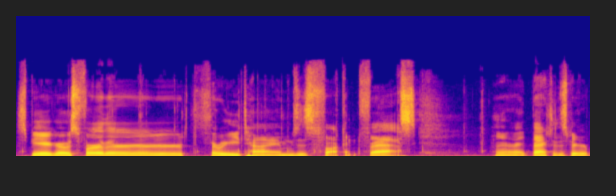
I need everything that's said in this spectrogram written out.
Spear goes further three times as fucking fast. Alright, back to the spear.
